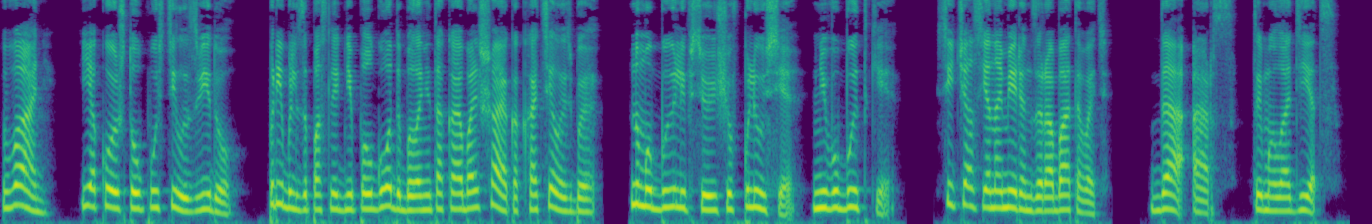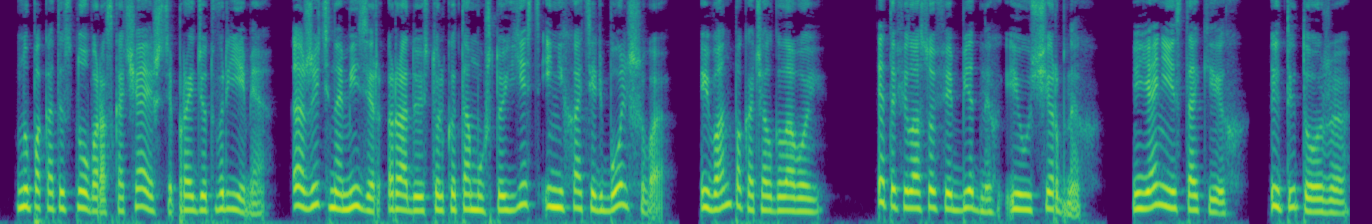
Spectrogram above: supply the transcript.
«Вань, я кое-что упустил из виду. Прибыль за последние полгода была не такая большая, как хотелось бы, но мы были все еще в плюсе, не в убытке. Сейчас я намерен зарабатывать. Да, Арс, ты молодец. Но пока ты снова раскачаешься, пройдет время. А жить на мизер, радуясь только тому, что есть, и не хотеть большего, Иван покачал головой. «Это философия бедных и ущербных. Я не из таких. И ты тоже.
